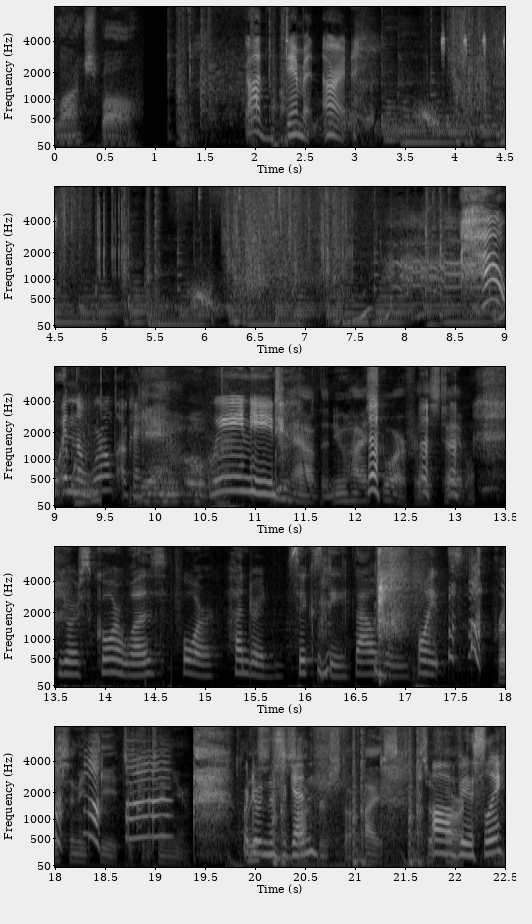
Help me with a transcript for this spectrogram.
Launch ball. god damn it! All right. How in the world? Okay. Game over. We need. You have the new high score for this table. Your score was 460,000 points. Press any key to continue. We're doing this again? soccer star- Heist. Safari. Obviously.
